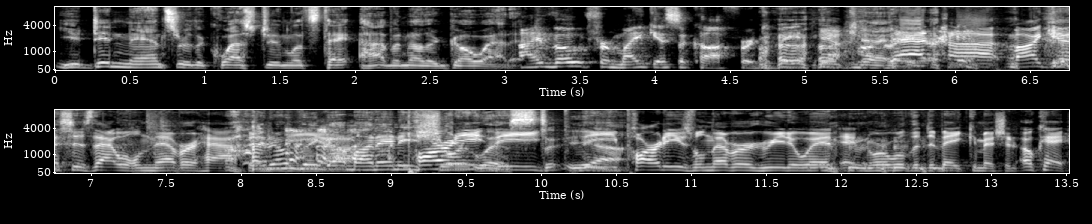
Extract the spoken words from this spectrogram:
You didn't answer the question. Let's ta- have another go at it." I vote for Mike Isikoff for debate. Okay. That uh, my guess is that will never happen. I don't think I'm on any party, short list. The, Yeah. the parties will never agree to it, and nor will the debate commission. Okay,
